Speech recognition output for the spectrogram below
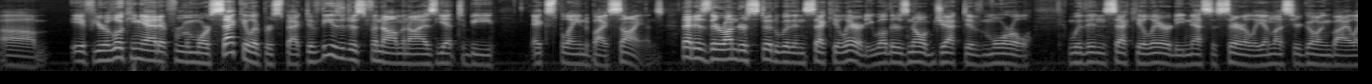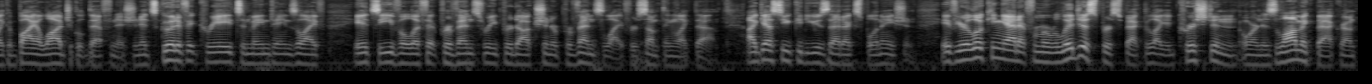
um, if you're looking at it from a more secular perspective, these are just phenomena as yet to be explained by science. That is, they're understood within secularity. Well, there's no objective moral within secularity necessarily, unless you're going by like a biological definition. It's good if it creates and maintains life, it's evil if it prevents reproduction or prevents life or something like that. I guess you could use that explanation. If you're looking at it from a religious perspective, like a Christian or an Islamic background,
